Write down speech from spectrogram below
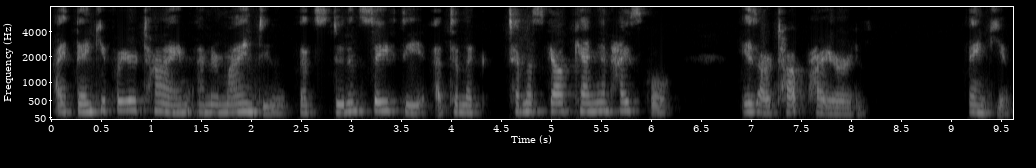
I thank you for your time and remind you that student safety at Temescal Canyon High School is our top priority. Thank you.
